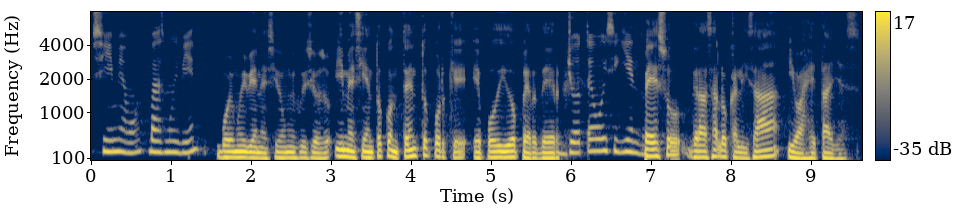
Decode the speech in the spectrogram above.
Sí, mi amor, vas muy bien. Voy muy bien, he sido muy juicioso y me siento contento porque he podido perder Yo te voy siguiendo. peso, grasa localizada y bajé tallas.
